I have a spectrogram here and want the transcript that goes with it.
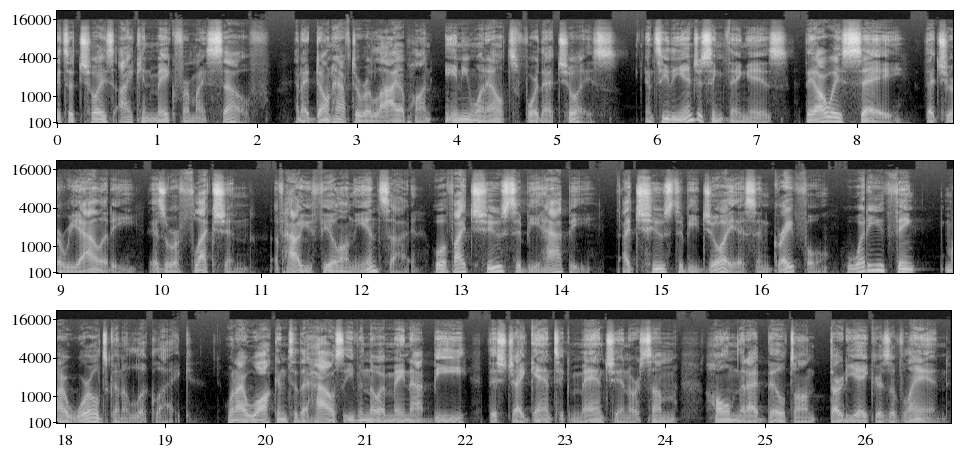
It's a choice I can make for myself, and I don't have to rely upon anyone else for that choice. And see, the interesting thing is, they always say that your reality is a reflection of how you feel on the inside. Well, if I choose to be happy, I choose to be joyous and grateful. What do you think my world's to look like? When I walk into the house, even though it may not be this gigantic mansion or some home that I built on 30 acres of land,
